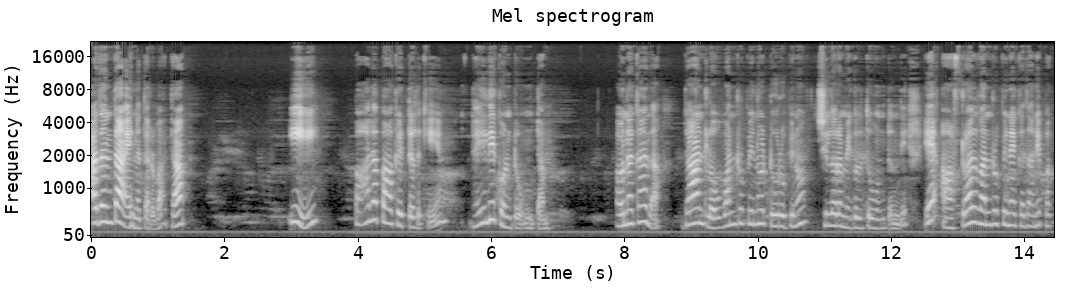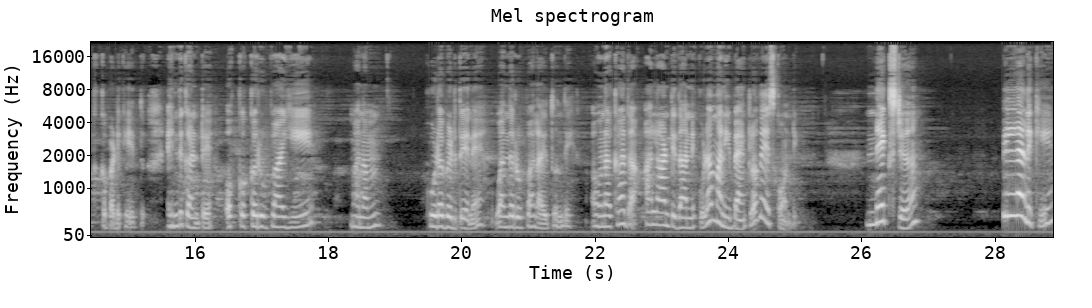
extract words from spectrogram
అదంతా అయిన తర్వాత ఈ పాల పాకెట్లకి డైలీ కొంటూ ఉంటాం. అవునా కాదా? దాంట్లో వన్ రూపీనో టూ రూపీనో చిల్లర మిగులుతూ ఉంటుంది. ఏ ఆఫ్టర్ ఆల్ వన్ రూపీనే కదా అని పక్కకు పడికేయద్దు. ఎందుకంటే ఒక్కొక్క రూపాయి మనం కూడబెడితేనే వంద రూపాయలు అవుతుంది అవునా కాదా? అలాంటి దాన్ని కూడా మనీ బ్యాంక్లో వేసుకోండి. నెక్స్ట్ పిల్లలకి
